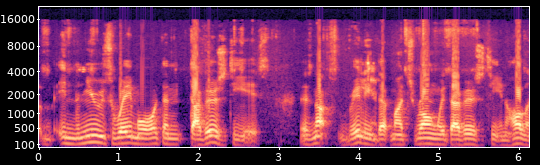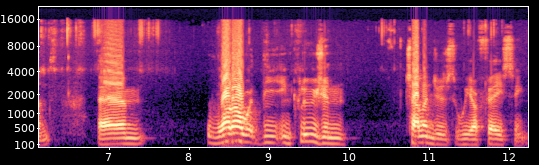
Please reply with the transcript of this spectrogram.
um, in the news way more than diversity is. There's not really that much wrong with diversity in Holland. Um, what are the inclusion challenges we are facing?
